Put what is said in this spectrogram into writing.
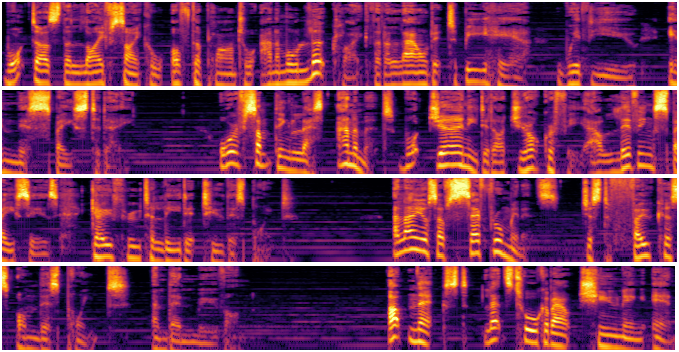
What does the life cycle of the plant or animal look like that allowed it to be here with you in this space today? Or if something less animate, what journey did our geography, our living spaces, go through to lead it to this point? Allow yourself several minutes just to focus on this point and then move on. Up next, let's talk about tuning in.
